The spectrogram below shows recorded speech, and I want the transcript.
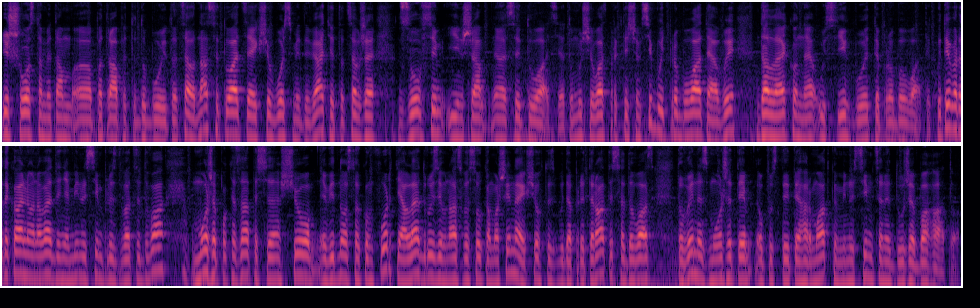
і шостими там е, потрапите до бою, то це одна ситуація. Якщо восьмі, дев'яті, то це вже зовсім інша е, ситуація. Тому що у вас практично всі будуть пробувати, а ви далеко не усіх будете пробувати. Кути вертикального наведення мінус 7 плюс 22 може показатися, що відносно комфортні, але, друзі, в нас висока машина. Якщо хтось буде притиратися до вас, то ви не зможете опустити гарматку. Мінус 7 це не дуже багато.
